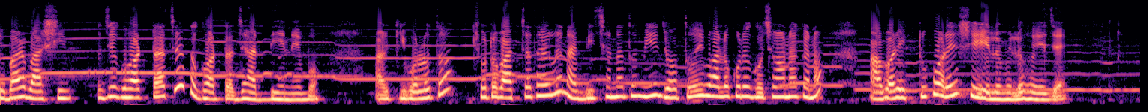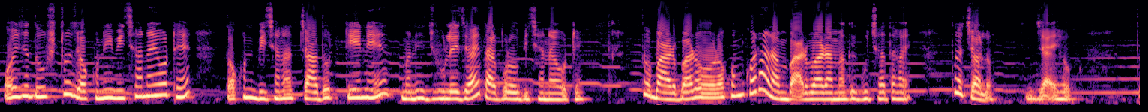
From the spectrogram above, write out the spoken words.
এবার বাসি যে ঘরটা আছে, তো ঘরটা ঝাড় দিয়ে নেব। আর কি বলো তো ছোট বাচ্চা থাকলে না, বিছানা তুমি যতই ভালো করে গোছাও না কেন, আবার একটু পরে সে এলোমেলো হয়ে যায়। ওই যে দুষ্ট যখনই বিছানায় ওঠে, তখন বিছানার চাদর টেনে মানে ঝুলে যায়, তারপর ও বিছানায় ওঠে। তো বারবারও ওরকম করে, আর বারবার আমাকে গুছাতে হয়। তো চলো, যাই হোক। তো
